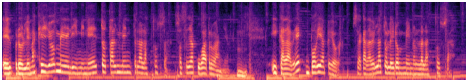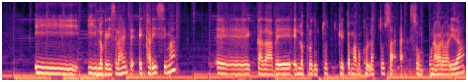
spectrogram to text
El problema es que yo me eliminé totalmente la lactosa, eso hace ya cuatro años. Mm. Y cada vez voy a peor, o sea, cada vez la tolero menos la lactosa. Y, lo que dice la gente es carísima, eh, cada vez los productos que tomamos con lactosa eh, son una barbaridad,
